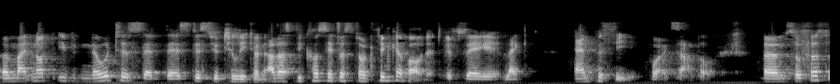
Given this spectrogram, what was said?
uh, might not even notice that there's this utility on others because they just don't think about it. If they like empathy, for example. Um, so first,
